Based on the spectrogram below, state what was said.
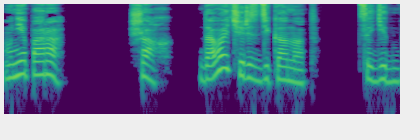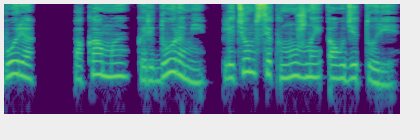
Мне пора». «Шах, давай через деканат», — цедит Боря, пока мы коридорами плетемся к нужной аудитории.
